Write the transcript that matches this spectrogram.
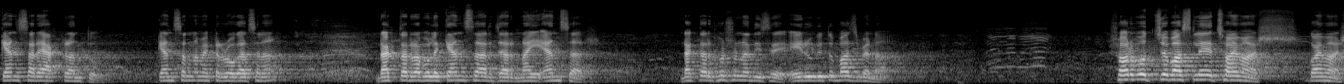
ক্যান্সারে আক্রান্ত। ক্যান্সার নামে একটা রোগ আছে না? ডাক্তাররা বলে, ক্যান্সার যার নাই অ্যান্সার। ডাক্তার ঘোষণা দিছে, এই রোগী তো বাঁচবে না। সর্বোচ্চ বাঁচলে ছয় মাস, কয় মাস?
